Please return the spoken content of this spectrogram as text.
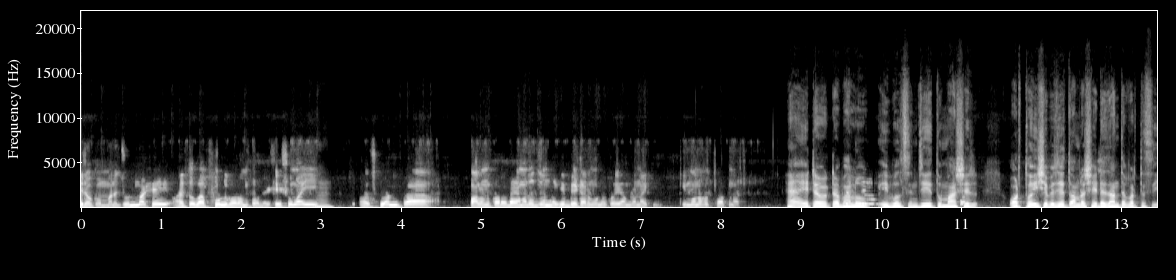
এরকম মানে জুন মাসেই হয়তো বা ফুল গরম পড়ে। সেই সময় সিয়ামটা পালন করাটাই আমাদের জন্য কি বেটার মনে করি আমরা নাকি? কি মনে হচ্ছে আপনার? হ্যাঁ এটাও একটা ভালো এই বলছেন যেহেতু মাসের অর্থ হিসেবে যেহেতু আমরা সেটা জানতে পারতেছি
